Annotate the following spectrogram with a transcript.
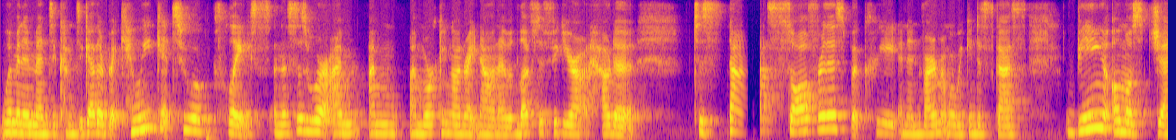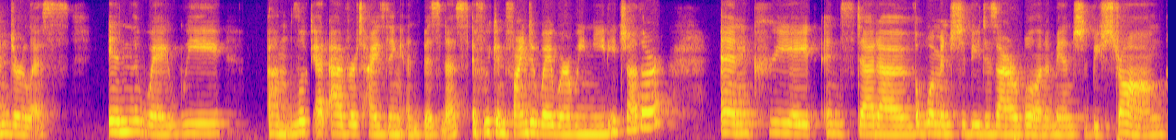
women and men to come together but can we get to a place and this is where i'm i'm i'm working on right now and i would love to figure out how to to not solve for this but create an environment where we can discuss being almost genderless in the way we um, look at advertising and business. If we can find a way where we need each other and create instead of a woman should be desirable and a man should be strong,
